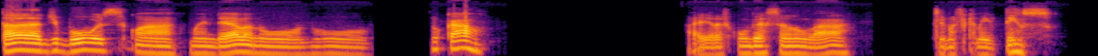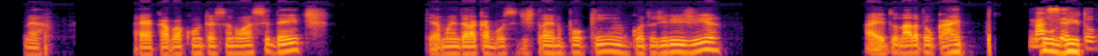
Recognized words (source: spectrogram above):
Tá de boas com a mãe dela no, no, no carro. Aí elas conversando lá, o clima fica meio tenso, né? Aí acaba acontecendo um acidente, que a mãe dela acabou se distraindo um pouquinho enquanto dirigia. Aí do nada vem um carro e Macetou.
